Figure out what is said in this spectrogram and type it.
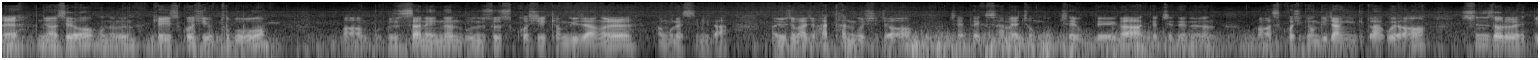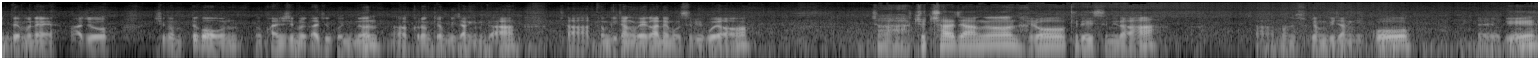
네, 안녕하세요. 오늘은 K스쿼시 유튜브 어, 울산에 있는 문수 스쿼시 경기장을 방문했습니다. 아, 요즘 아주 핫한 곳이죠. 제 103회 전국체육대회가 개최되는 어, 스쿼시 경기장이기도 하고요. 신설을 했기 때문에 아주 지금 뜨거운 관심을 가지고 있는 어, 그런 경기장입니다. 자, 경기장 외관의 모습이고요. 자, 주차장은 이렇게 되어 있습니다. 자, 문수 경기장이 있고 네, 여기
